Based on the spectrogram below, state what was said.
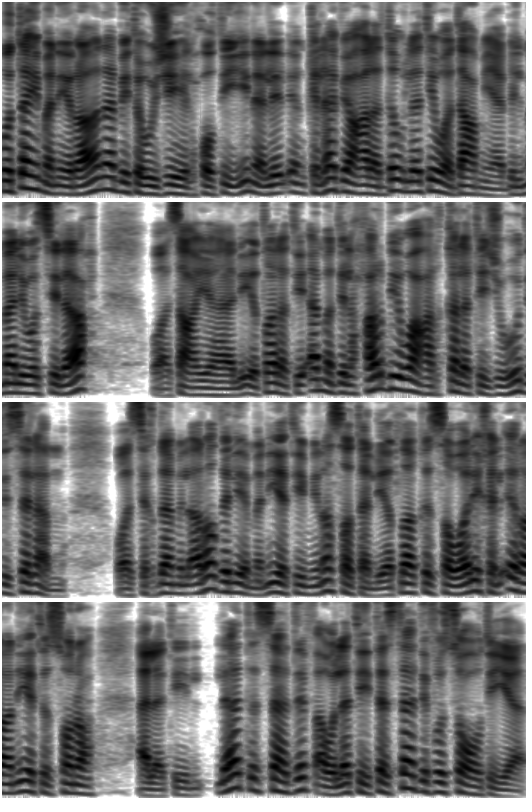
متهما إيران بتوجيه الحوثيين للانقلاب على الدولة ودعمها بالمال والسلاح وسعيها لإطالة أمد الحرب وعرقلة جهود السلام واستخدام الأراضي اليمنية منصة لإطلاق الصواريخ الإيرانية الصنع التي لا تستهدف أو التي تستهدف السعودية.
